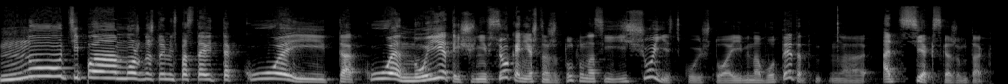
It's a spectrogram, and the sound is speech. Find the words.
Ну, типа, можно что-нибудь поставить такое и такое. Но и это еще не все, конечно же. Тут у нас еще есть кое-что, а именно вот этот э, отсек, скажем так.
